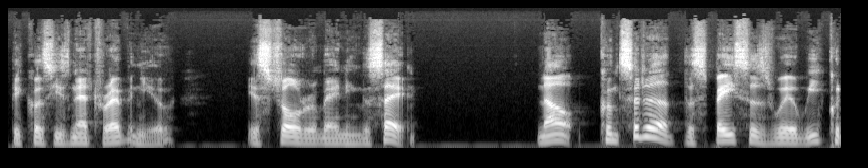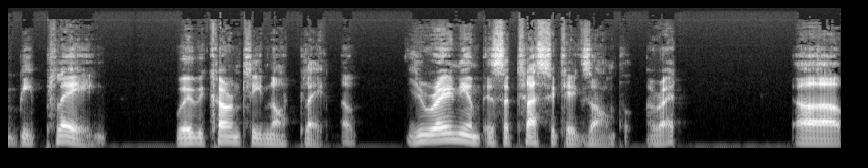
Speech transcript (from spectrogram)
because his net revenue is still remaining the same. Now, consider the spaces where we could be playing, where we currently not playing. Uranium is a classic example, all right? Uh,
